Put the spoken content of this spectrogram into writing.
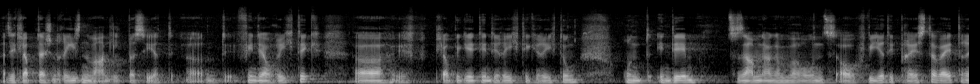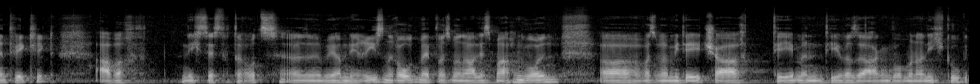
Also ich glaube, da ist ein Riesenwandel passiert. Und ich finde auch richtig. Äh, ich glaube, geht in die richtige Richtung. Und in dem Zusammenhang haben wir uns auch wir, die Presta, weiterentwickelt. Aber nichtsdestotrotz, also wir haben eine riesen Roadmap, was wir alles machen wollen, äh, was wir mit HR Themen, die wir sagen, wo wir noch nicht gut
